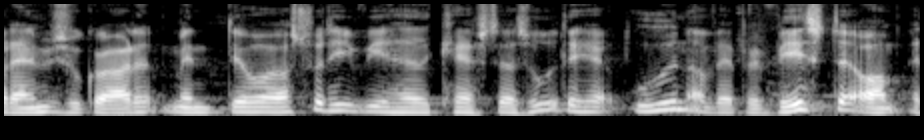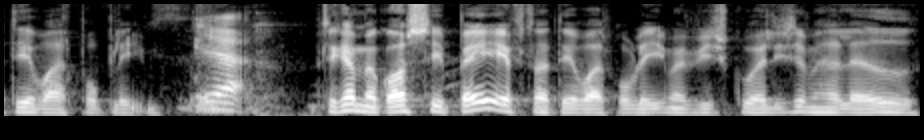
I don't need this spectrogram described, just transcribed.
hvordan vi skulle gøre det. Men det var også fordi, vi havde kastet os ud i det her, uden at være bevidste om, at det var et problem. Ja. Det kan man godt se bagefter, at det var et problem, at vi skulle have, ligesom have lavet...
